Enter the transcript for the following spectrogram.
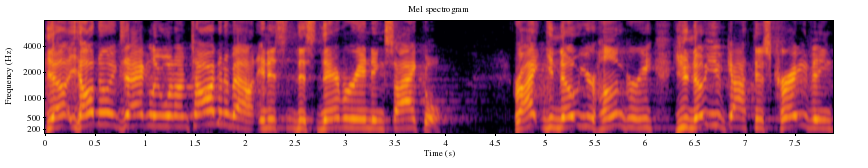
y'all, y'all know exactly what I'm talking about. And it's this never ending cycle right? You know you're hungry, you know you've got this craving,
